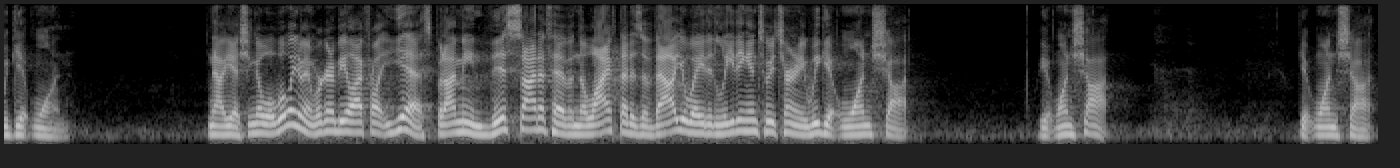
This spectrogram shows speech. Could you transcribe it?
we get one. Now, yes, you can go, well, well wait a minute, we're going to be alive for all. Yes, but I mean this side of heaven, the life that is evaluated leading into eternity, we get one shot. We get one shot. Get one shot.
